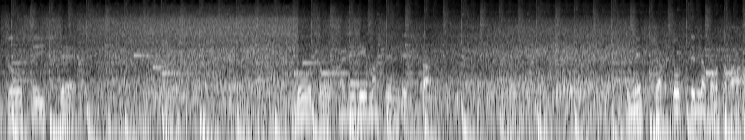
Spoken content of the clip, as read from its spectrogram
が増水してボートを借りれませんでした。めっちゃ太ってんなこの魚。こ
